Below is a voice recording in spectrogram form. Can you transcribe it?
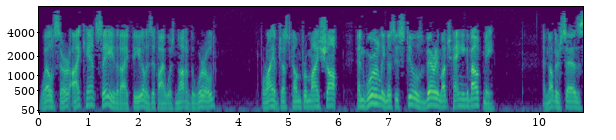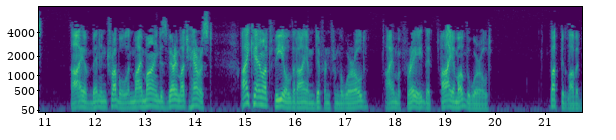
Well, sir, I can't say that I feel as if I was not of the world, for I have just come from my shop, and worldliness is still very much hanging about me. Another says, I have been in trouble, and my mind is very much harassed. I cannot feel that I am different from the world. I am afraid that I am of the world. But, beloved,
